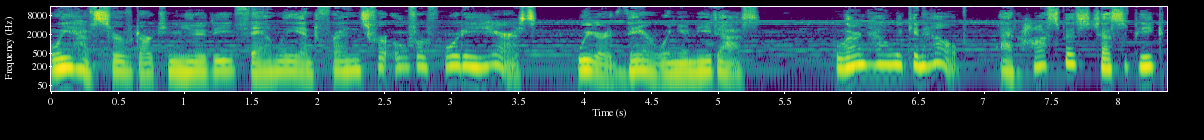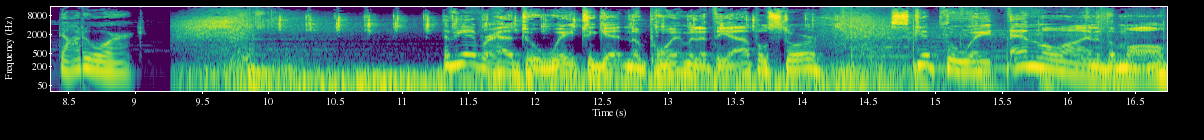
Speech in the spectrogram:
We have served our community, family, and friends for over 40 years. We are there when you need us. Learn how we can help at hospicechesapeake.org. Have you ever had to wait to get an appointment at the Apple Store? Skip the wait and the line at the mall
